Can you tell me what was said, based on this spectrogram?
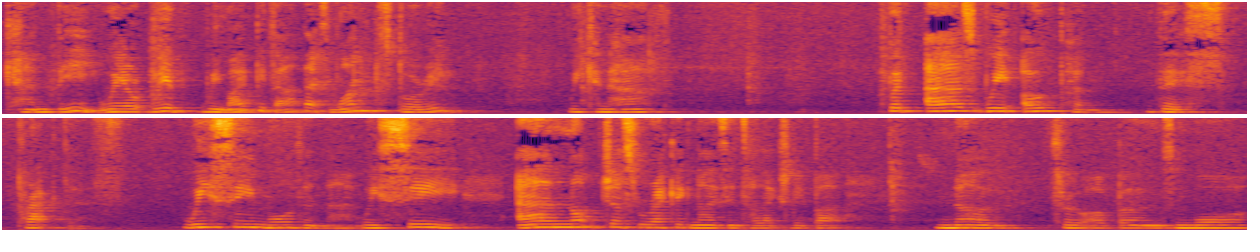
can be. We're, we're, we might be that, that's one story we can have. But as we open this practice, we see more than that. We see and not just recognize intellectually, but know through our bones more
